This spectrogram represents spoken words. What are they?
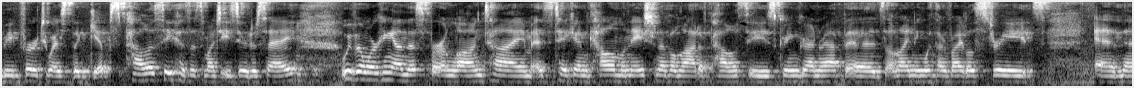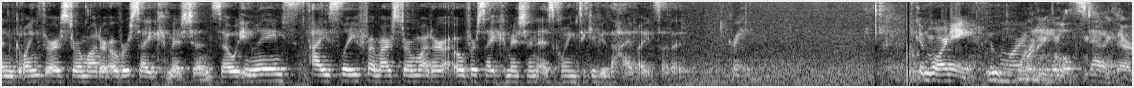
refer to as the GIPS policy because it's much easier to say. We've been working on this for a long time. It's taken culmination of a lot of policies, Green Grand Rapids, aligning with our vital streets, and then going through our Stormwater Oversight Commission. So Elaine Isely from our Stormwater Oversight Commission is going to give you the highlights of it. Great. Good morning. Good morning. A little static there.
